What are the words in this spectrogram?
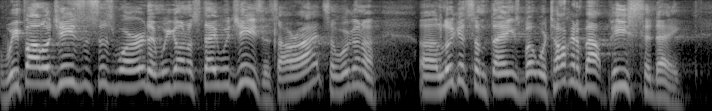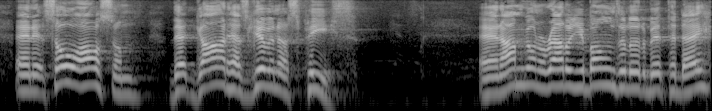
We follow Jesus' word and we're going to stay with Jesus, all right? So we're going to uh, look at some things, but we're talking about peace today. And it's so awesome that God has given us peace. And I'm going to rattle your bones a little bit today.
